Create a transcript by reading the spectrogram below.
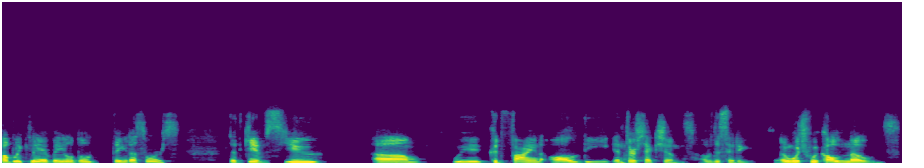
publicly available data source that gives you, um, we could find all the intersections of the city, which we call nodes,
